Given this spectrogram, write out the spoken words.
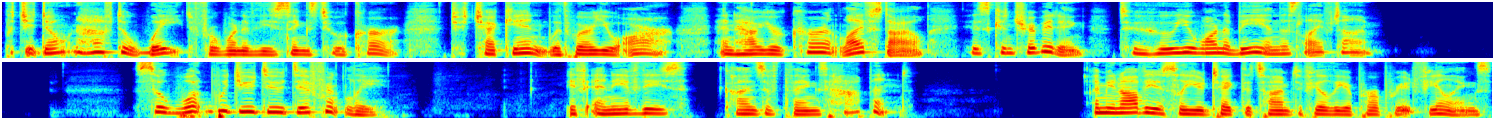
But you don't have to wait for one of these things to occur to check in with where you are and how your current lifestyle is contributing to who you want to be in this lifetime. So, what would you do differently if any of these kinds of things happened? I mean, obviously, you'd take the time to feel the appropriate feelings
